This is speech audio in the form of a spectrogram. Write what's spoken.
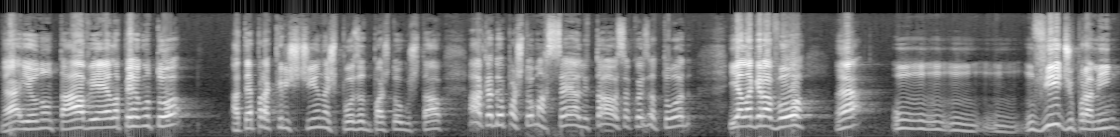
é, e eu não estava, e aí ela perguntou, até para Cristina, esposa do pastor Gustavo, ah, cadê o pastor Marcelo e tal, essa coisa toda, e ela gravou né, um, um, um, um vídeo para mim,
